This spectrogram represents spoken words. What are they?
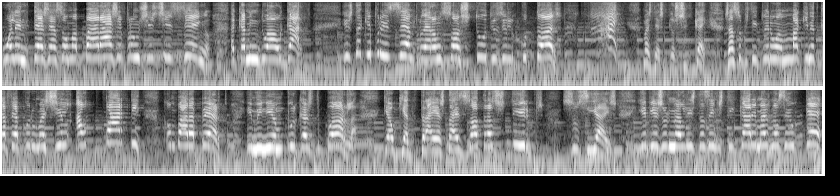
o Alentejo é só uma paragem para um xixizinho a caminho do Algarve. Isto aqui, por exemplo, eram só estúdios e locutores. Ai! Mas desde que eu cheguei, já substituíram a máquina de café por uma chill out com bar aberto e mini hambúrgueres de borla, que é o que atrai as tais outras estirpes sociais. E havia jornalistas a investigarem mais não sei o quê,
